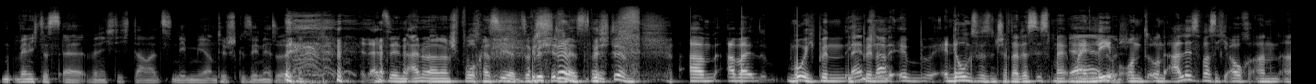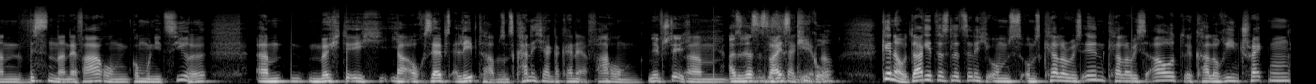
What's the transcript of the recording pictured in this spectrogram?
wenn ich das, äh, wenn ich dich damals neben mir am Tisch gesehen hätte, als den einen oder anderen Spruch kassiert, so steht fest. bestimmt. Ähm, aber Mo, ich bin, ich Nein, bin klar. äh, Ernährungswissenschaftler, das ist mein, Ja, mein ja, Leben. logisch. Und, und alles, was ich auch an, an Wissen, an Erfahrungen kommuniziere, ähm, möchte ich ja auch selbst erlebt haben. Sonst kann ich ja gar keine Erfahrungen Nee, verstehe ich. ähm, also das ist weitergeben. Kiko. Ne? Genau, da geht es letztendlich ums, ums Calories in, Calories out, äh, Kalorien tracken.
